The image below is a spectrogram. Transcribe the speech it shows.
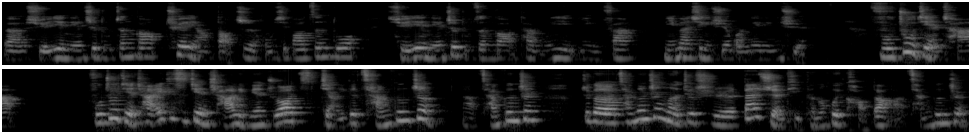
呃，血液粘滞度增高，缺氧导致红细胞增多，血液粘滞度增高，它容易引发弥漫性血管内凝血。辅助检查，辅助检查 X 检查里面主要讲一个残根症啊，残根症，这个残根症呢就是单选题可能会考到啊，残根症。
